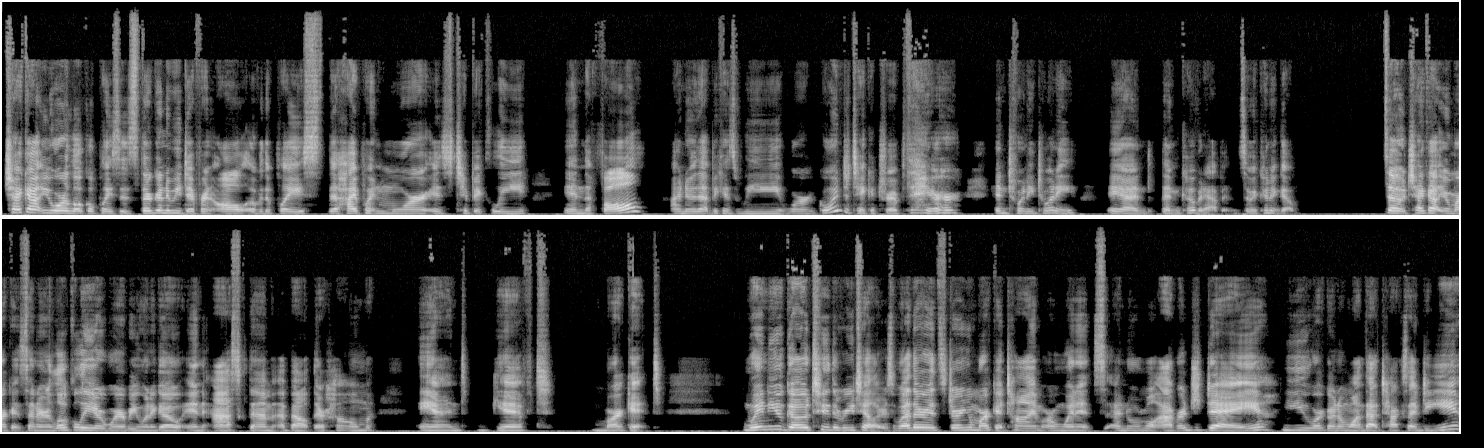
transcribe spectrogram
check out your local places. They're going to be different all over the place. The High Point and More is typically in the fall. I know that because we were going to take a trip there in 2020 and then COVID happened, so we couldn't go. So check out your market center locally or wherever you want to go and ask them about their home and gift market. When you go to the retailers, whether it's during a market time or when it's a normal average day, you are going to want that tax ID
